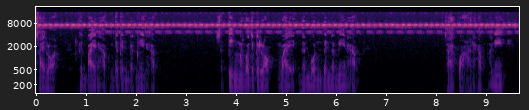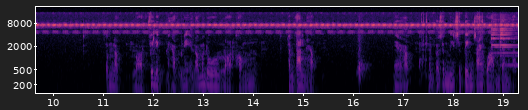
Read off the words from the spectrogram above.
ใส่หลอดขึ้นไปนะครับ มันจะเป็นแบบนี้นะครับ สปริงมันก็จะเป็นล็อกไว้ด้านบนเป็นแบบนี้นะครับ ซ้ายขวานะครับอันนี้สำหรับหลอดฟิลิปนะครับอันนี้เรามาดูหลอดของตันตันนะครับเนี่ยนะครับ มันก็จะมีสปริงซ้ายขวาเหมือนกันนะครับ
